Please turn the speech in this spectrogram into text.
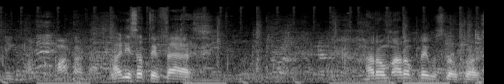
My car not. I need something fast. I don't. I don't play with slow cars.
